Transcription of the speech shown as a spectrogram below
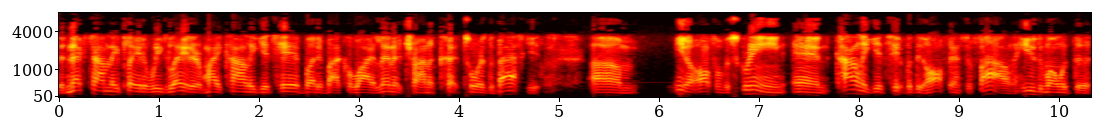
The next time they played a week later, Mike Conley gets headbutted by Kawhi Leonard trying to cut towards the basket, um, you know, off of a screen, and Conley gets hit with the offensive foul, and he's the one with the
